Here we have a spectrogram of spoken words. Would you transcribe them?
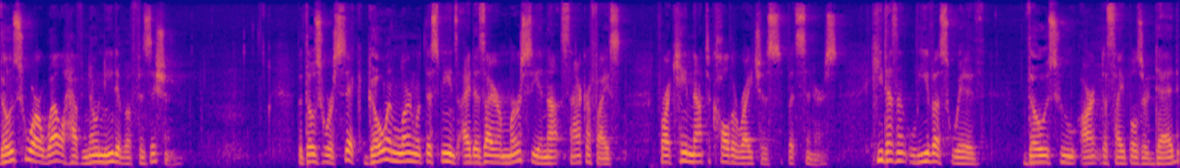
Those who are well have no need of a physician. But those who are sick, go and learn what this means. I desire mercy and not sacrifice, for I came not to call the righteous, but sinners. He doesn't leave us with those who aren't disciples or dead.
